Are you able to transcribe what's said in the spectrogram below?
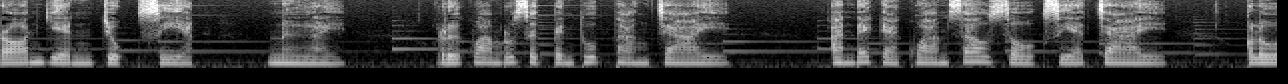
ร้อนเย็นจุกเสียด เหนื่อย หรือความรู้สึกเป็นทุกข์ทางใจ อันได้แก่ความเศร้าโศกเสียใจ กลัว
